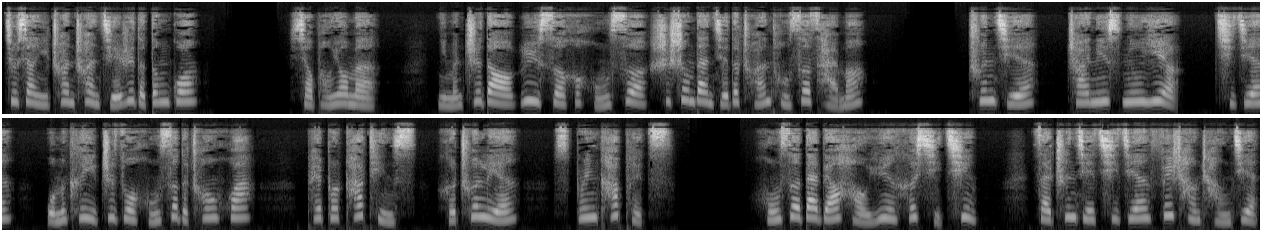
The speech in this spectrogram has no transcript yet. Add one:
就像一串串节日的灯光。小朋友们，你们知道绿色和红色是圣诞节的传统色彩吗？春节 Chinese New Year 期间，我们可以制作红色的窗花 paper cuttings 和春联。Spring carpets，红色代表好运和喜庆，在春节期间非常常见。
